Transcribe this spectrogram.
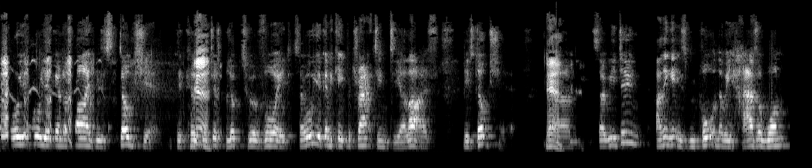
all, all you're going to find is dog shit because yeah. you just look to avoid. So all you're going to keep attracting to your life is dog shit. Yeah. Um, so we do. I think it is important that we have a want,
